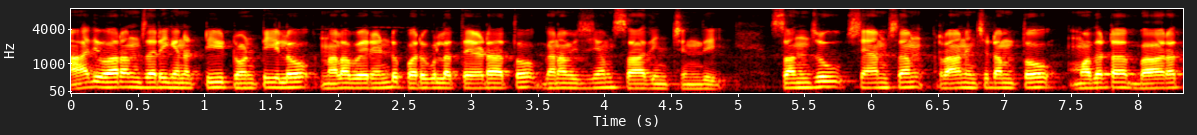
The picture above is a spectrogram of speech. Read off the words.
ఆదివారం జరిగిన టీ-ట్వంటీలో నలభై రెండు పరుగుల తేడాతో ఘన విజయం సాధించింది. సంజు శాంసన్ రాణించడంతో మొదట భారత్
